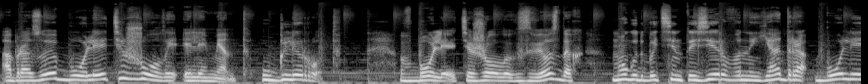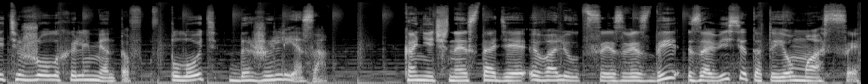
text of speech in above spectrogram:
образуя более тяжелый элемент – углерод – в более тяжелых звездах могут быть синтезированы ядра более тяжелых элементов, вплоть до железа. Конечная стадия эволюции звезды зависит от ее массы.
